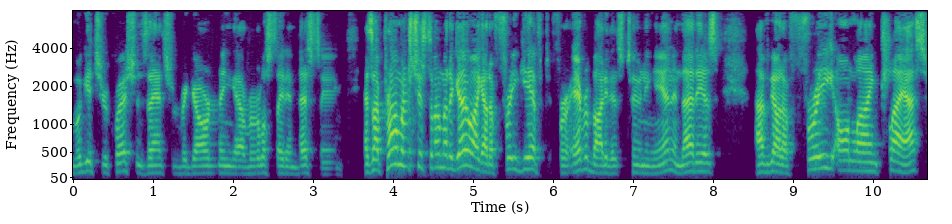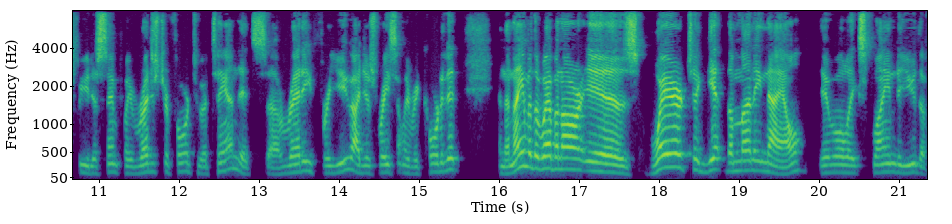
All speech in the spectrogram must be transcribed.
We'll get your questions answered regarding uh, real estate investing. As I promised just a moment ago, I got a free gift for everybody that's tuning in, and that is I've got a free online class for you to simply register for to attend. It's uh, ready for you. I just recently recorded it. And the name of the webinar is Where to Get the Money Now. It will explain to you the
